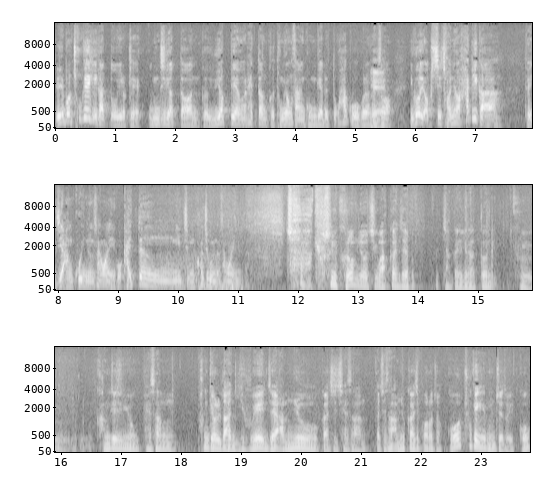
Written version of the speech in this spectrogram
일본 초계기가 또 이렇게 움직였던 그 위협 비행을 했던 그 동영상을 공개를 또 하고 그러면서 이거 역시 전혀 합의가 되지 않고 있는 상황이고 갈등이 지금 커지고 있는 상황입니다. 자, 교수님, 그럼요. 지금 아까 이제 잠깐 얘기 나왔던 그 강제징용 배상 판결 난 이후에 이제 압류까지 재산, 그러니까 재산 압류까지 벌어졌고 초계기 문제도 있고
